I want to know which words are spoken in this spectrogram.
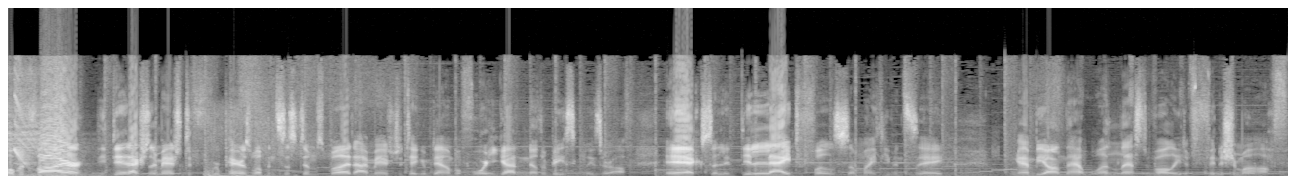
Open fire! He did actually manage to repair his weapon systems, but I managed to take him down before he got another basic laser off. Excellent, delightful, some might even say. And beyond that, one last volley to finish him off.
